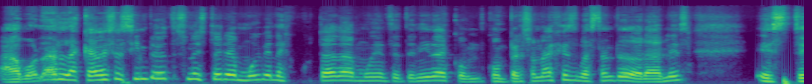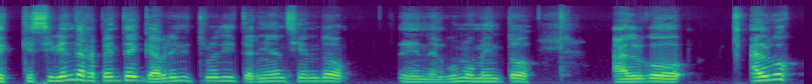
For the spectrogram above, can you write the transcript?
a volar la cabeza, simplemente es una historia muy bien ejecutada, muy entretenida, con, con personajes bastante adorables, este, que si bien de repente Gabriel y Trudy terminan siendo en algún momento algo, algo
